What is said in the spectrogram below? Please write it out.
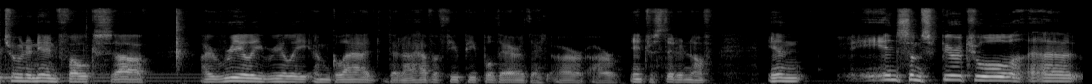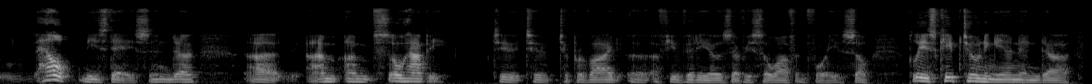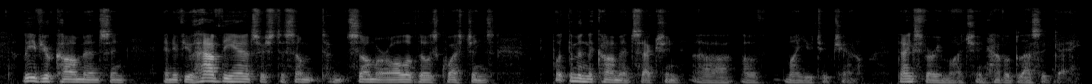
Tuning in, folks. Uh, I really, really am glad that I have a few people there that are, are interested enough in in some spiritual uh, help these days, and uh, uh, I'm I'm so happy to to to provide a, a, few videos every so often for you. So please keep tuning in and uh, leave your comments and and if you have the answers to some to some or all of those questions, put them in the comment section uh, of my YouTube channel. Thanks very much and have a blessed day.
